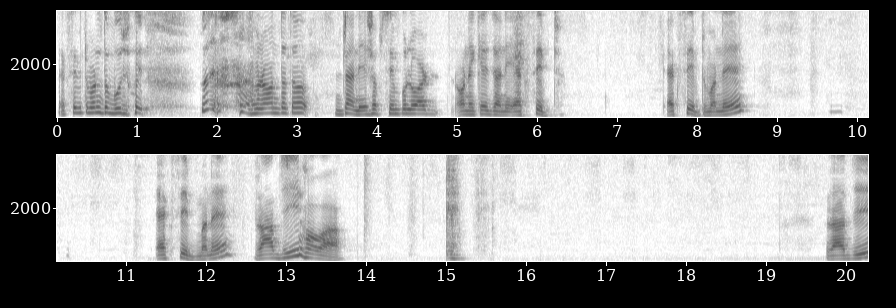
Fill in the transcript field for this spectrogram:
অ্যাক্সিপ্ট মানে তো বুঝোই। আমরা অন্তত জানি, এসব সিম্পল ওয়ার্ড অনেকেই জানি অ্যাকসিপ্ট অ্যাকসিপ্ট মানে অ্যাকসিপ্ট মানে রাজি হওয়া। রাজি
